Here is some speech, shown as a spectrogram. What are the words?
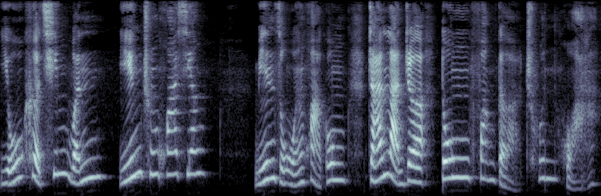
游客轻闻迎春花香；民族文化宫展览着东方的春华。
